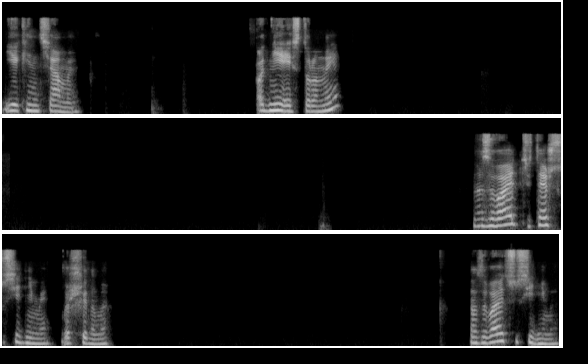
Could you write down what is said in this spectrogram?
є кінцями однієї сторони, називають теж сусідніми вершинами. Називають сусідніми.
